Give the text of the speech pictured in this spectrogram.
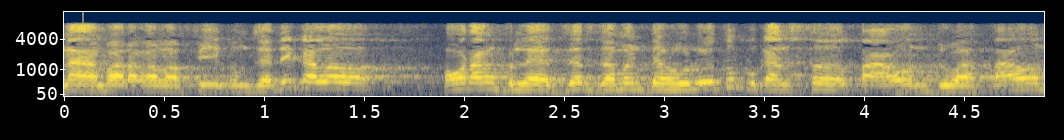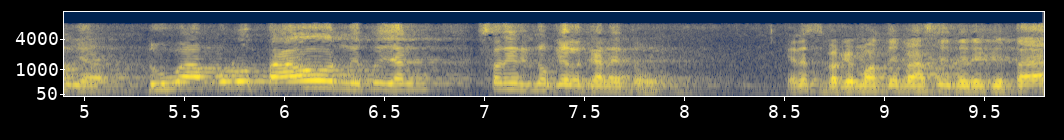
Nah, barakallahu fikum. Jadi kalau orang belajar zaman dahulu itu bukan setahun, dua tahun ya, 20 tahun itu yang sering dinukilkan itu. Ini sebagai motivasi dari kita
